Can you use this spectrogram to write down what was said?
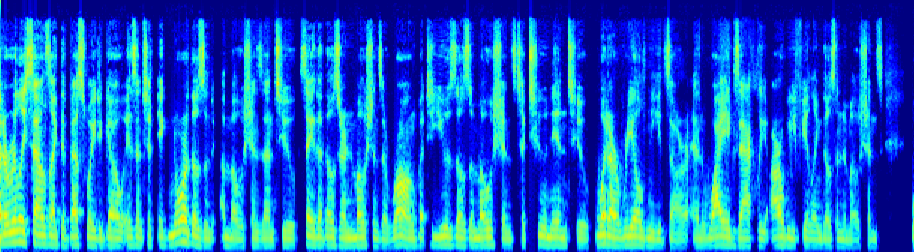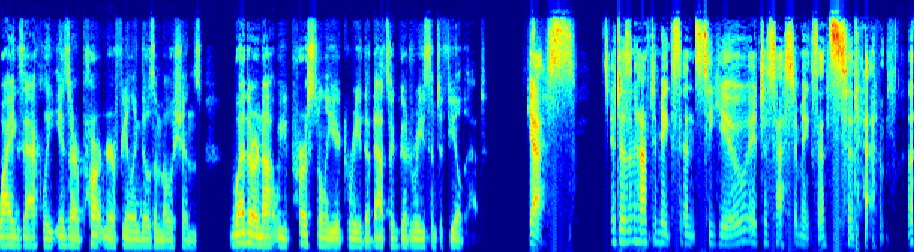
but it really sounds like the best way to go isn't to ignore those emotions and to say that those are emotions are wrong but to use those emotions to tune into what our real needs are and why exactly are we feeling those emotions? Why exactly is our partner feeling those emotions? Whether or not we personally agree that that's a good reason to feel that. Yes it doesn't have to make sense to you. It just has to make sense to them.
